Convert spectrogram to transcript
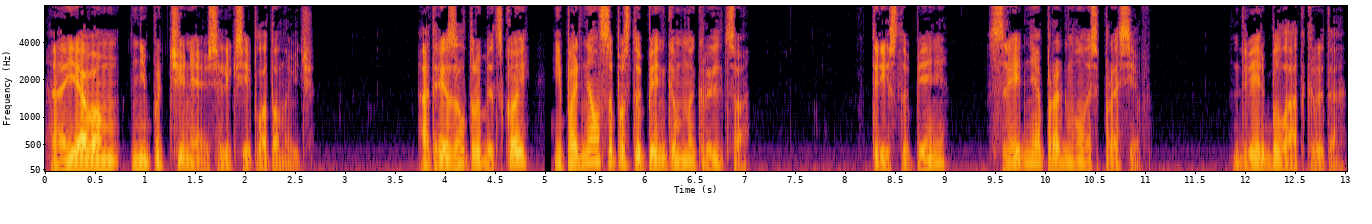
«А я вам не подчиняюсь, Алексей Платонович». Отрезал Трубецкой и поднялся по ступенькам на крыльцо. Три ступени — Средняя прогнулась, просев. Дверь была открыта.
